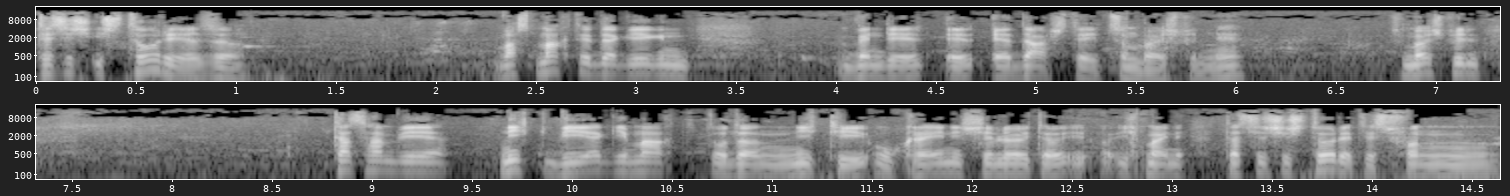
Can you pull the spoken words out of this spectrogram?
das ist Historie. Also was macht er dagegen, wenn der, er, er da steht zum Beispiel? Ne? Zum Beispiel, das haben wir nicht wir gemacht oder nicht die ukrainischen Leute. Ich meine, das ist Historie, das ist von,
